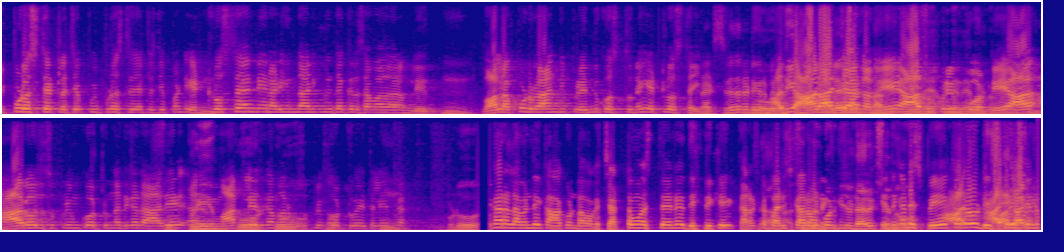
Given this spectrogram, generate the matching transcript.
ఇప్పుడు వస్తే ఎట్లా చెప్పు ఇప్పుడు వస్తే ఎట్లా చెప్పు అంటే ఎట్లా వస్తాయని నేను అడిగిన దానికి మీ దగ్గర సమాధానం లేదు. వాళ్ళు అప్పుడు రాంది ఇప్పుడు ఎందుకు వస్తున్నాయి ఎట్లా వస్తాయి అది ఆ రాజ్యాంగమే. ఆ నేను- సుప్రీం నేను కోర్టే ఆ- ఆ రోజు సుప్రీం కోర్టు ఉన్నది కదా అదే సుప్రీం మాట్లేదుగా మనం సుప్రీం కోర్టు అయితే లేదు ఇప్పుడు పరిష్కారాలు అవన్నీ కాకుండా ఒక చట్టం వస్తేనే దీనికి కరెక్ట్ పరిష్కారం. ఎందుకంటే స్పీకర్ డిస్క్రిప్షన్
